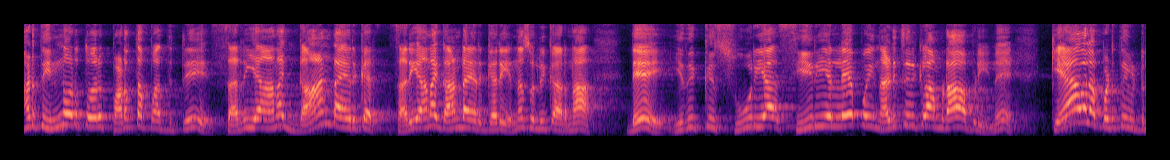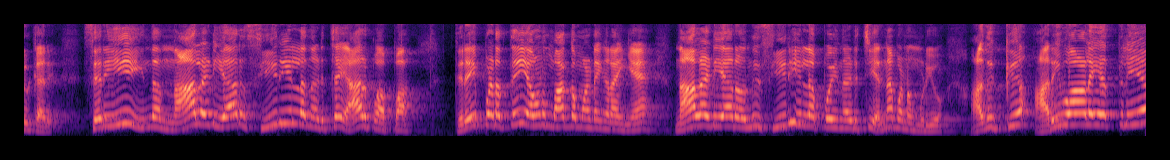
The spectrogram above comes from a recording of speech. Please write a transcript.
அடுத்து இன்னொருத்தர் படத்தை பார்த்துட்டு சரியான காண்டாயிருக்கார். சரியான காண்டாயிருக்கார். என்ன சொல்லியிருக்காருன்னா டேய் இதுக்கு சூர்யா சீரியல்லே போய் நடிச்சிருக்கலாம்டா அப்படின்னு கேவலப்படுத்தி விட்டுருக்காரு. சரி இந்த நாலடியார் சீரியலில் நடித்தா யார் பாப்பா திரைப்படத்தை எவனும் பார்க்க மாட்டேங்கிறாங்க. நாலடியார் வந்து சீரியலில் போய் நடித்து என்ன பண்ண முடியும்? அதுக்கு அறிவாலயத்திலேயே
